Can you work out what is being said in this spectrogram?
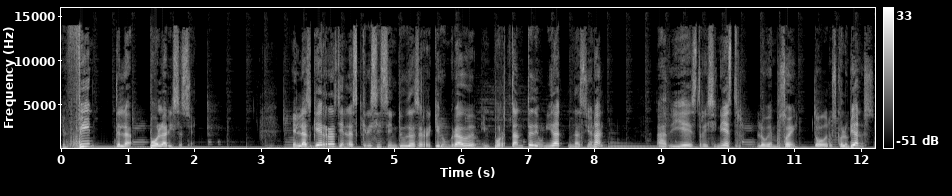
En fin de la polarización. En las guerras y en las crisis sin duda se requiere un grado importante de unidad nacional, a diestra y siniestra, lo vemos hoy todos los colombianos,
